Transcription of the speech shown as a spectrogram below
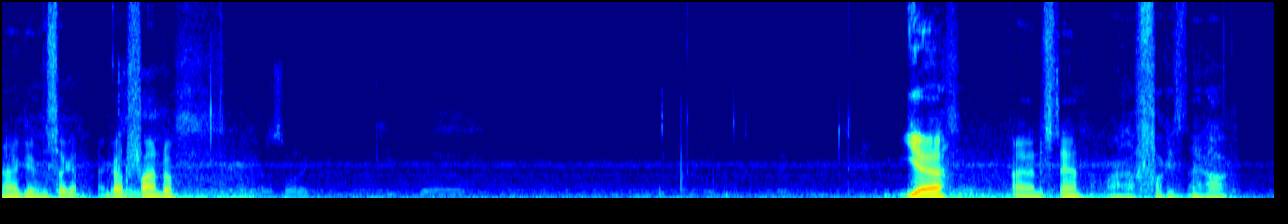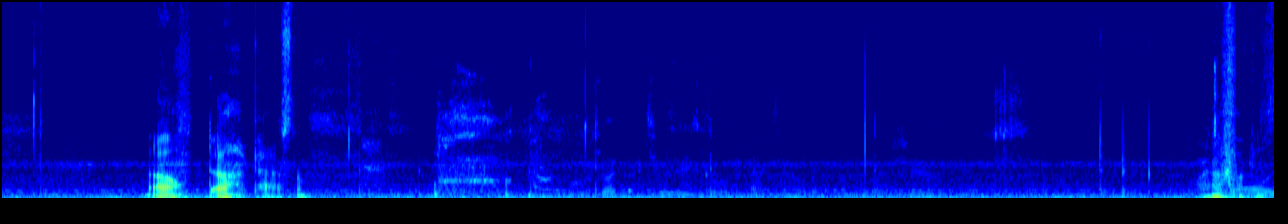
Alright, give me a second. I gotta find him. Yeah, I understand. Where the fuck is Nighthawk? Oh, duh, I passed him. Where the fuck is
